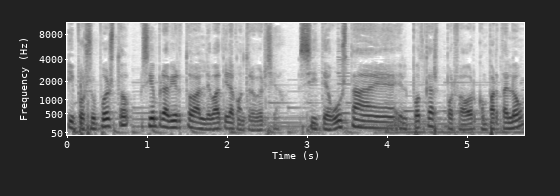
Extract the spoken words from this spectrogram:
Y por supuesto, siempre abierto al debate y la controversia. Si te gusta eh, el podcast, por favor, compártelo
